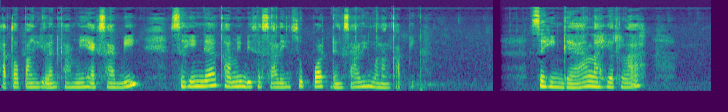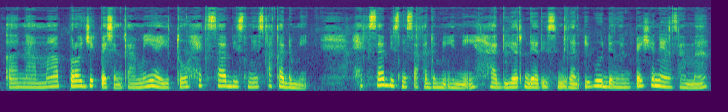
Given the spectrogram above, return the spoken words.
atau panggilan kami Heksabi sehingga kami bisa saling support dan saling melengkapi. Sehingga lahirlah e, nama project passion kami yaitu Hexa Business Academy. Hexa Business Academy ini hadir dari 9 ibu dengan passion yang sama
